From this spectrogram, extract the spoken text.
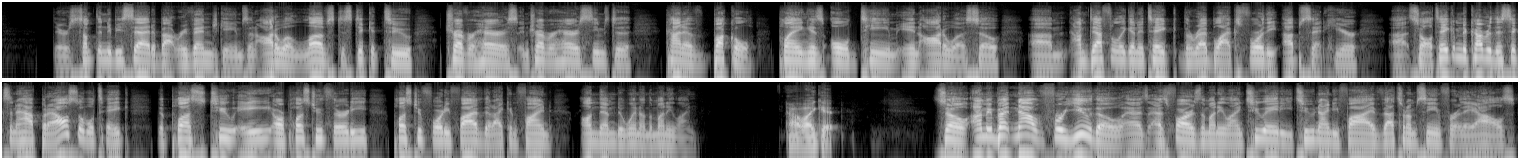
there's something to be said about revenge games, and Ottawa loves to stick it to Trevor Harris, and Trevor Harris seems to kind of buckle playing his old team in Ottawa. So um, I'm definitely going to take the Redblacks for the upset here. Uh, so I'll take them to cover the six and a half, but I also will take the plus two eight or plus two thirty, plus two forty five that I can find on them to win on the money line. I like it. So I mean, but now for you though, as as far as the money line, 280, 295, that's what I'm seeing for the Als.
